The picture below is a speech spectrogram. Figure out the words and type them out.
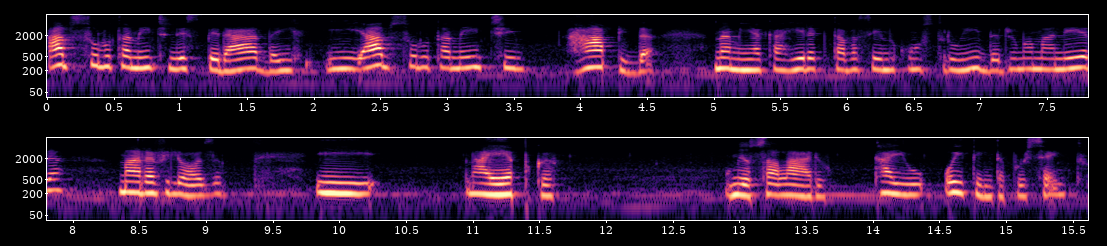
absolutamente inesperada e, e absolutamente rápida na minha carreira que estava sendo construída de uma maneira maravilhosa. E na época o meu salário caiu 80%,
